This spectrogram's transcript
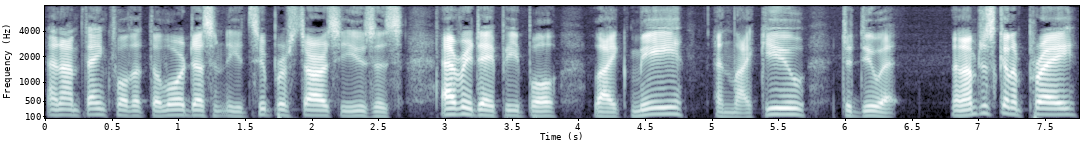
And I'm thankful that the Lord doesn't need superstars. He uses everyday people like me and like you to do it. And I'm just going to pray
